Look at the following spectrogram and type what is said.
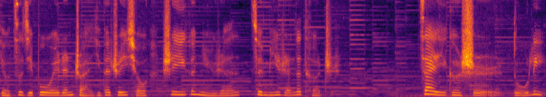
有自己不为人转移的追求，是一个女人最迷人的特质。再一个是独立。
